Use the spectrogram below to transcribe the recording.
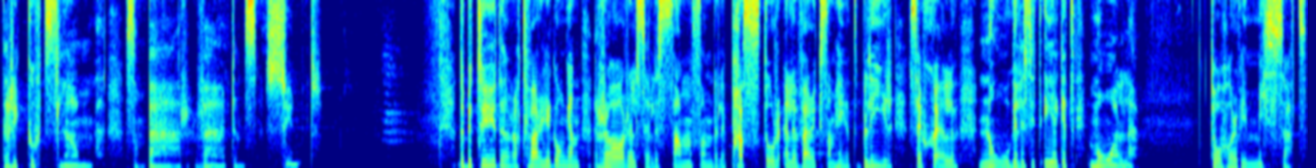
Där är Guds lam som bär världens synd. Det betyder att varje gång en rörelse eller samfund eller pastor eller verksamhet blir sig själv nog eller sitt eget mål, då har vi missat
